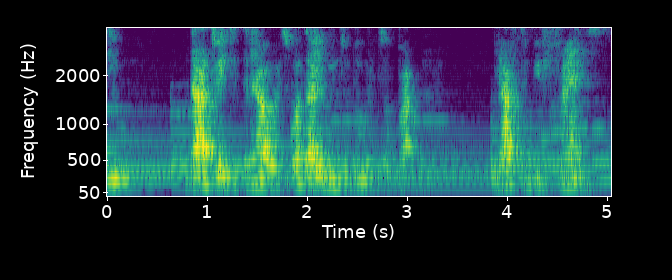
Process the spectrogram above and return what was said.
due, that 23 hours, what are you going to do with your partner? You have to be friends.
